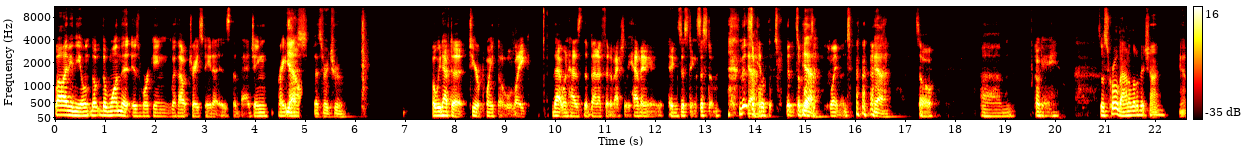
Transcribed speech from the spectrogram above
well, I mean, the, the, the one that is working without trace data is the badging right now. Yes, that's very true. But we'd have to, to your point though, like that one has the benefit of actually having an existing system that Yeah. supports, it- that supports Yeah. deployment. Yeah, So, um, Okay. So scroll down a little bit, Sean. Yeah.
